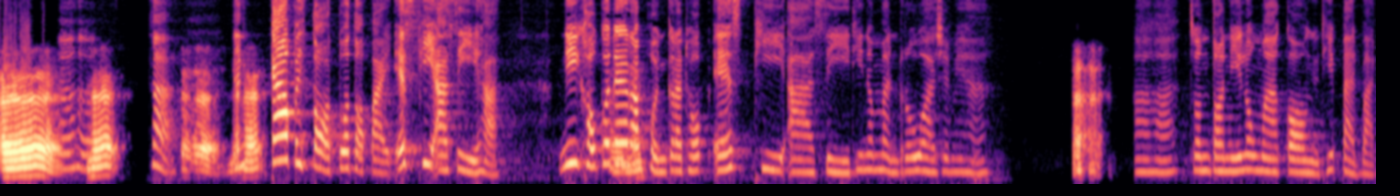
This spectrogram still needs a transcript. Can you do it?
เอออ่าฮะนะฮะค่ะเอองั้นะนฮะก้าวไปต่อตัวต่อไป SPRC ค่ะ นี่เขาก็ได้อะไรนะรับผลกระทบ SPRC ที่น้ำมันรั่วใช่ไหมคะอ่าฮะอ่าฮะจนตอนนี้ลงมากองอยู่ที่8บาท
